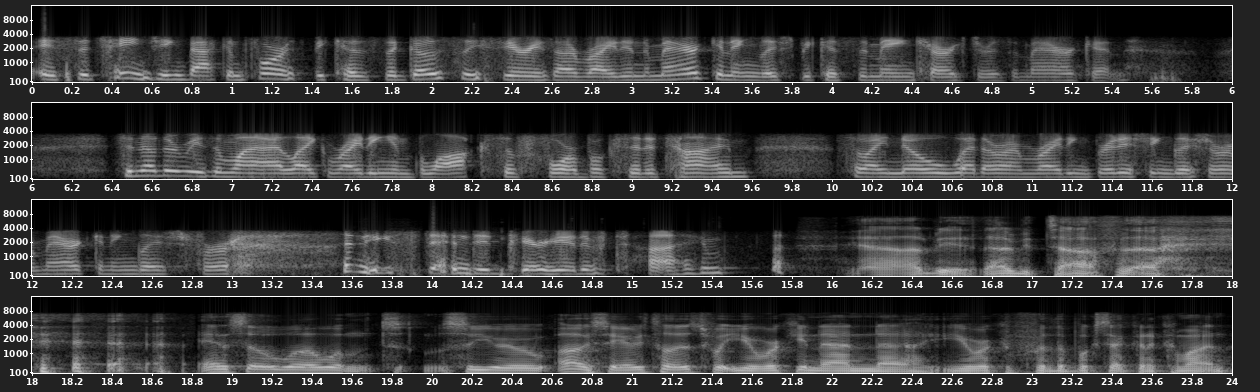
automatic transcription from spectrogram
it's the changing back and forth because the Ghostly series I write in American English because the main character is American. It's another reason why I like writing in blocks of four books at a time, so I know whether I'm writing British English or American English for an extended period of time. yeah, that'd be that'd be tough. and so, uh, so you're oh, so you already told us what you're working on. Uh, you're working for the books that are going to come out in,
